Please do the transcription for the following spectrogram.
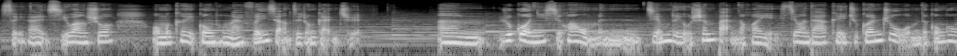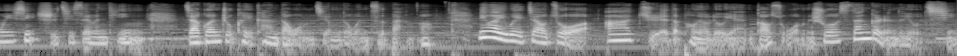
所以他很希望说我们可以共同来分享这种感觉。嗯，如果你喜欢我们节目的有声版的话，也希望大家可以去关注我们的公共微信十七 seventeen，加关注可以看到我们节目的文字版啊。另外一位叫做阿觉的朋友留言告诉我们说，三个人的友情，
